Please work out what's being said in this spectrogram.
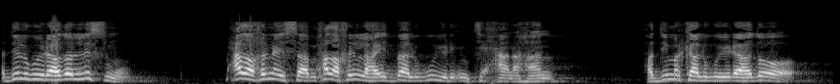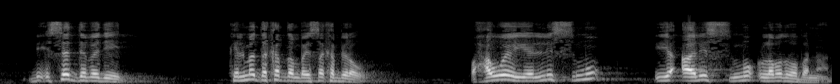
haddii lagu yidhaahdo lismu maxaad akhrinaysaa maxaad akhrin lahayd baa lagu yidhi imtixaan ahaan. Haddii markaa lagu yidhaahdo bi'se dabadeed kelmadda ka dambaysa ka bilow. Waxaa weeye lismu iyo alismu labaduba bannaan.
